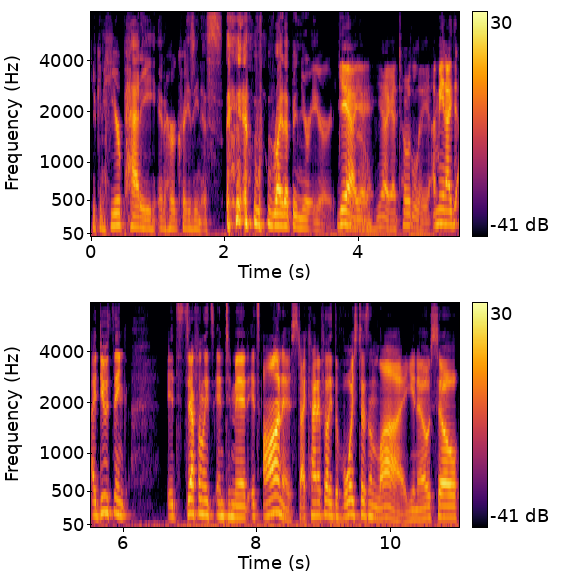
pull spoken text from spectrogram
you can hear Patty and her craziness right up in your ear. Yeah, you know? yeah, yeah, yeah, totally. I mean, I, I do think it's definitely, it's intimate. It's honest. I kind of feel like the voice doesn't lie, you know? So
